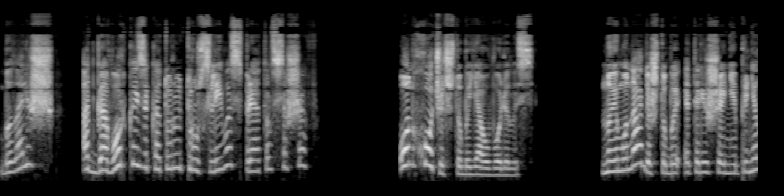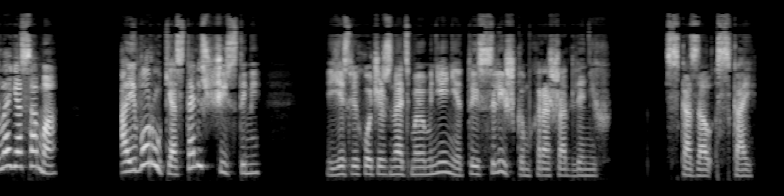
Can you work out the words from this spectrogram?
была лишь отговоркой, за которую трусливо спрятался шеф. Он хочет, чтобы я уволилась но ему надо, чтобы это решение приняла я сама, а его руки остались чистыми. Если хочешь знать мое мнение, ты слишком хороша для них, — сказал Скай.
